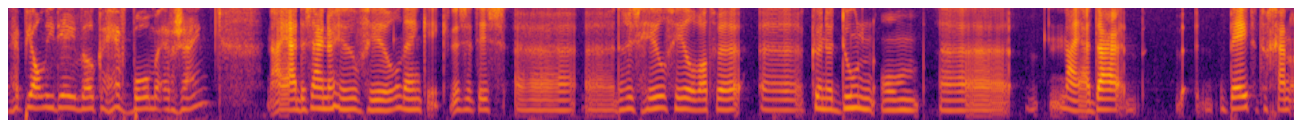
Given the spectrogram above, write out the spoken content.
heb je al een idee welke hefbomen er zijn? Nou ja, er zijn er heel veel, denk ik. Dus het is, er is heel veel wat we kunnen doen om nou ja, daar beter te gaan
